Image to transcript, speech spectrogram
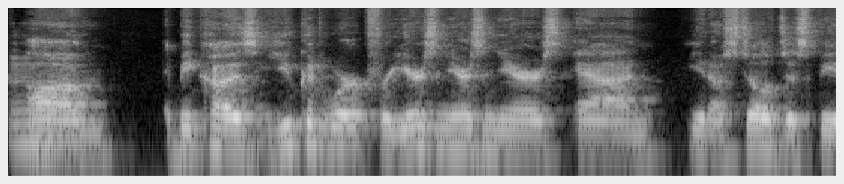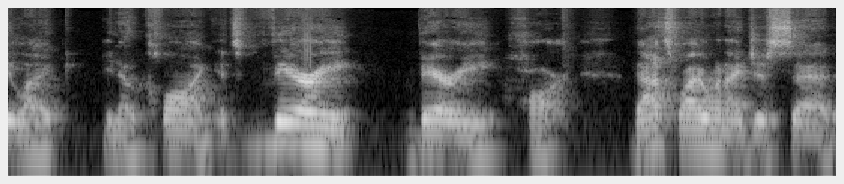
Mm-hmm. Um, because you could work for years and years and years and you know still just be like you know clawing it's very very hard that's why when i just said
